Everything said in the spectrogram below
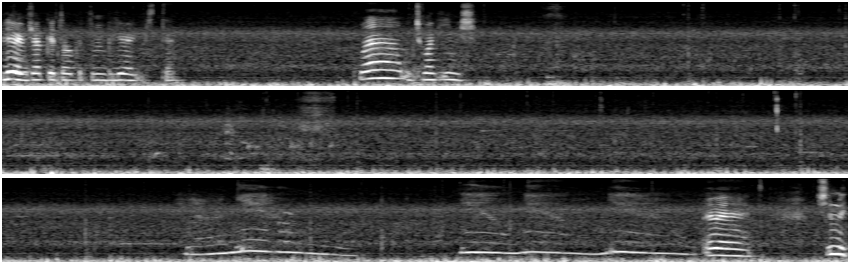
Biliyorum çok kötü okudum biliyorum işte. Wow, uçmak iyiymiş. Evet. Şimdi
